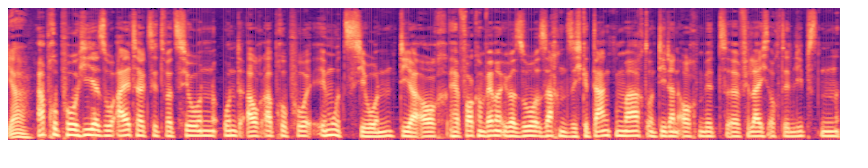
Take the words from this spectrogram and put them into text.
Ja, Apropos hier so Alltagssituationen und auch apropos Emotionen, die ja auch hervorkommen, wenn man über so Sachen sich Gedanken macht und die dann auch mit äh, vielleicht auch den Liebsten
